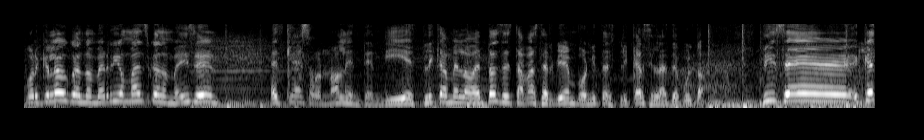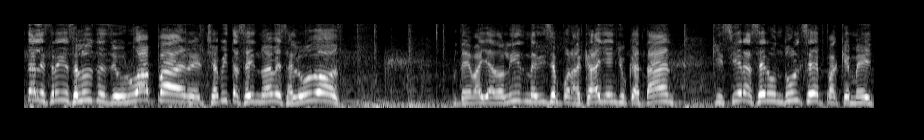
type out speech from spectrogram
Porque luego cuando me río más cuando me dicen, es que eso no le entendí, explícamelo. Entonces esta va a ser bien bonita explicárselas de bulto. Dice, ¿qué tal estrella? Saludos desde Uruapan, el Chavita 69, saludos. De Valladolid me dicen por acá y en Yucatán, quisiera hacer un dulce para que me...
